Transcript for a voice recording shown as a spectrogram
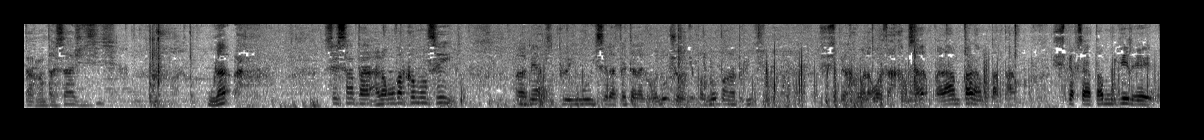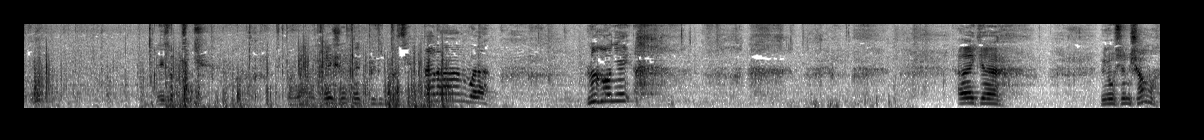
Par un passage ici. Où là, c'est sympa. Alors on va commencer. Ah merde, il pleut, il mouille, c'est la fête à la grenouille. J'aurais dû prendre mon parapluie. J'espère qu'on va la refaire comme ça. J'espère que ça va pas mouiller les, les optiques. Je peux vous montrer, je fais le plus vite possible. Voilà. Le grenier. Avec euh, une ancienne chambre.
